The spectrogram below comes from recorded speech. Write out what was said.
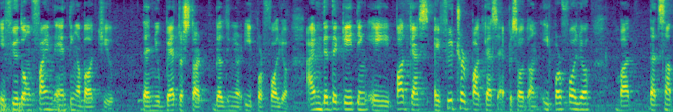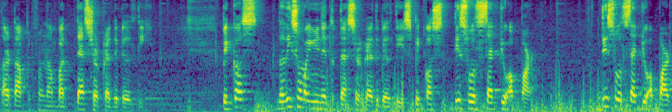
If you don't find anything about you then you better start building your e-portfolio. I'm dedicating a podcast, a future podcast episode on e-portfolio, but that's not our topic for now, but test your credibility. Because the reason why you need to test your credibility is because this will set you apart. This will set you apart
